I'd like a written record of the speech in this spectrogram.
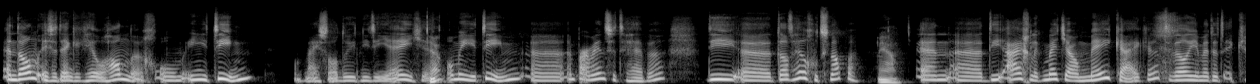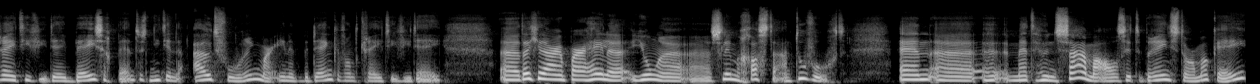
En dan is het denk ik heel handig om in je team, want meestal doe je het niet in je eentje, Ja. om in je team eh, een paar mensen te hebben die eh, dat heel goed snappen. Ja. En eh, die eigenlijk met jou meekijken terwijl je met het creatief idee bezig bent. Dus niet in de uitvoering, maar in het bedenken van het creatief idee. Dat je daar een paar hele jonge, slimme gasten aan toevoegt. En met hun samen al zitten brainstormen. Oké,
